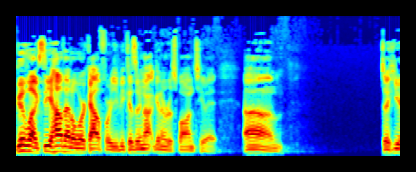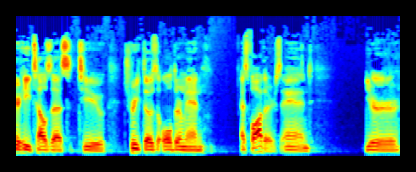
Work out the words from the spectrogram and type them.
good luck. See how that'll work out for you because they're not going to respond to it. Um, so here he tells us to treat those older men as fathers, and your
